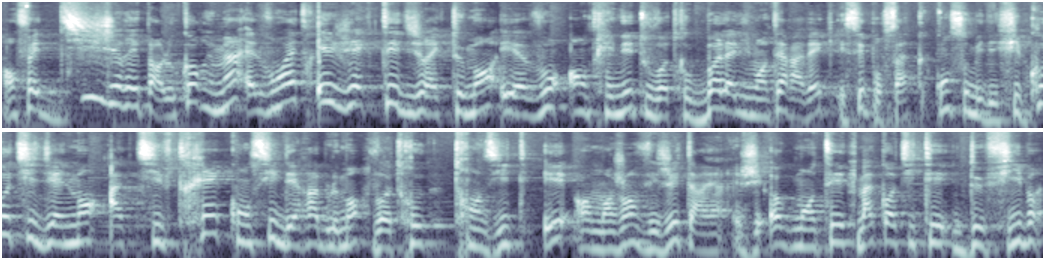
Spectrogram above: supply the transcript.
en fait digérées par le corps humain, elles vont être éjectées directement et elles vont entraîner tout votre bol alimentaire avec. Et c'est pour ça que consommer des fibres quotidiennement active très considérablement votre transit. Et en mangeant végétarien, j'ai augmenté ma quantité de fibres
